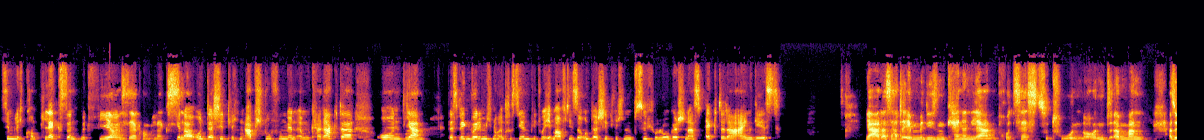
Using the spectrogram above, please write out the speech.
ziemlich komplex sind mit vielen ja, sehr komplex, genau ja. unterschiedlichen Abstufungen im Charakter und mhm. ja. Deswegen würde mich noch interessieren, wie du eben auf diese unterschiedlichen psychologischen Aspekte da eingehst. Ja, das hat eben mit diesem Kennenlernprozess zu tun. Und äh, man, also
